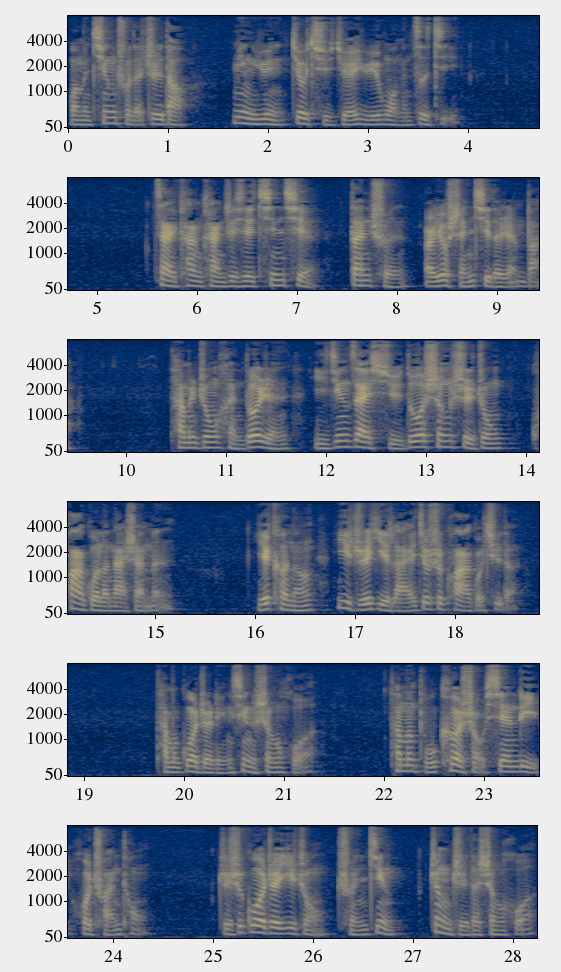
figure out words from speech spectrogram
我们清楚的知道，命运就取决于我们自己。再看看这些亲切、单纯而又神奇的人吧，他们中很多人已经在许多生世中跨过了那扇门，也可能一直以来就是跨过去的。他们过着灵性生活，他们不恪守先例或传统。只是过着一种纯净、正直的生活，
